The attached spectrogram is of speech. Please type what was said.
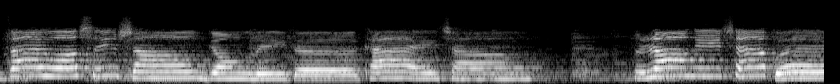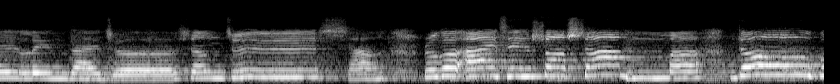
在我心上用力的开枪，让一切归零，在这声巨响。如果爱情说什么都不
